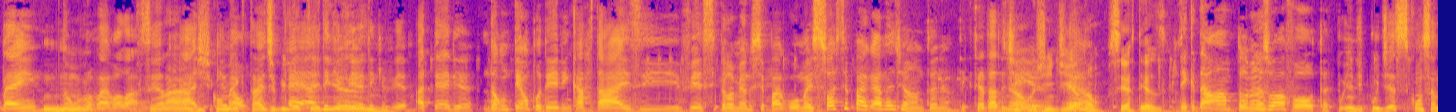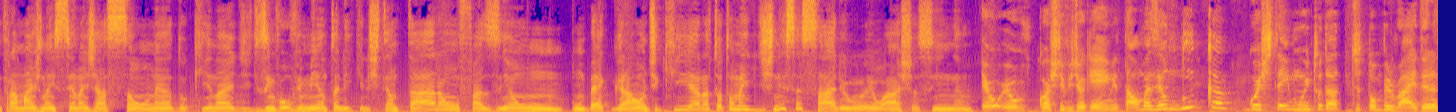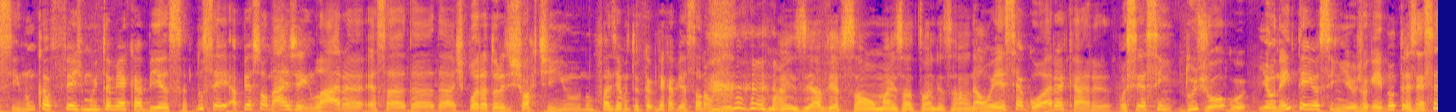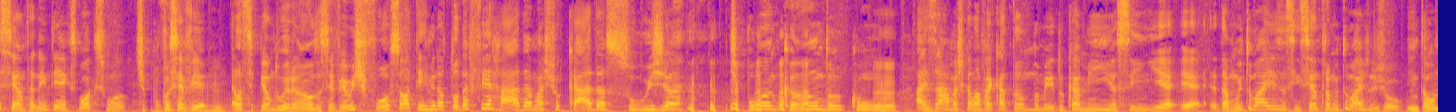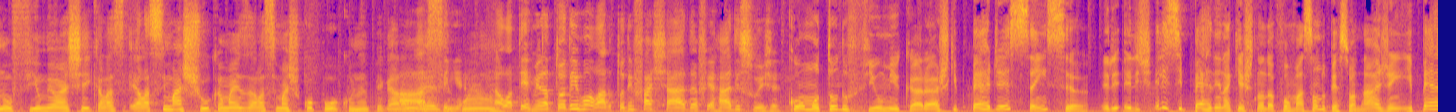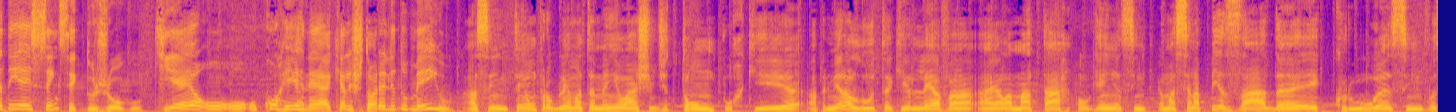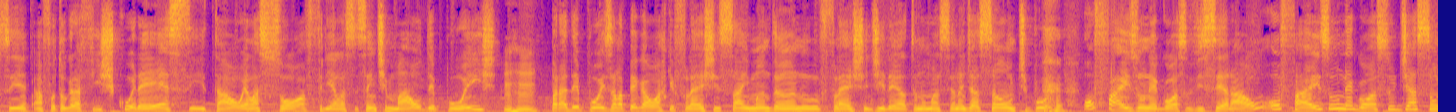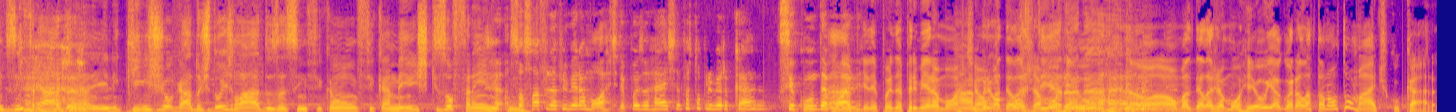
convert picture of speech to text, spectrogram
Bem, Não- não, vai rolar. Será? Acho Como que é não. que tá de É, tem que bilheteria? ver, tem que ver. Até ele dar um tempo dele em cartaz e ver se pelo menos se pagou. Mas só se pagar não adianta, né? Tem que ter dado Não, dinheiro. hoje em dia É. não, certeza. Tem que dar uma- pelo menos uma volta. Ele podia se concentrar mais nas cenas de ação, né? Do que na de desenvolvimento ali, que eles tentaram fazer um, um background que era totalmente desnecessário, eu acho, assim, né? Eu, eu gosto de videogame e tal, mas eu nunca gostei muito da, de Tomb Raider, assim, nunca fez muito a minha cabeça. Não sei, a personagem Lara, essa da, da exploradora de shortinho, não fazia muito a minha cabeça, não. Mas e a versão mais atualizada? Não, esse agora, cara, você assim, do jogo, e eu nem tenho assim, eu joguei no 360, nem tem Xbox One. Tipo, você vê ela se pendurando, você vê o esforço, ela termina toda ferrada, machucada, suja, tipo, mancando, com as armas que ela vai catando no meio do caminho, assim, e é, é- dá muito mais, assim, você entra muito mais no jogo. Então, no filme eu achei que ela, ela se machuca, mas ela se machucou pouco, né? Pegaram Ah, leve sim. com ela. Ela termina toda enrolada, toda enfaixada, ferrada e suja. Como todo filme, cara, acho que perde a essência. Ele- Eles, eles se perdem na questão da formação do personagem e perdem a essência do jogo, que é o, o- o correr, né? Aquela história ali do meio. Assim, tem um problema também, eu acho, de tom, porque a primeira luta que leva a ela matar alguém, assim, é uma cena pesada, é crua, assim, você. A fotografia escurece e tal, ela sofre, ela se sente mal depois, pra depois ela pegar o arco e flash e sair mandando flash direto numa cena de ação. Tipo, ou faz um negócio visceral, ou faz um negócio de ação desenfreada. Ele quis jogar dos dois lados, assim, fica, um- fica meio esquizofrênico. Só sofre na primeira morte, depois o resto, depois tô o primeiro cara. O segundo é Ah, mole. porque depois da primeira morte Ah, a alma a dela já morreu. né? Não, a alma dela já morreu e agora ela tá no automático, cara.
